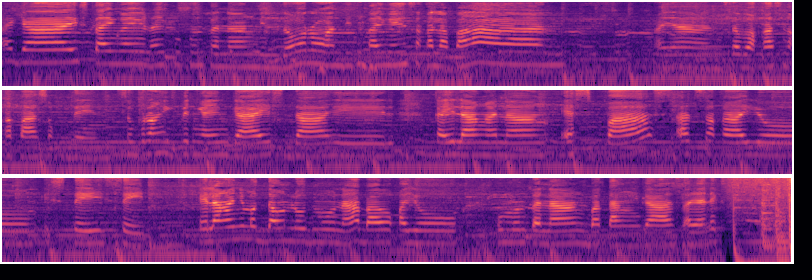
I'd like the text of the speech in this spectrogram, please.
Hi guys! Tayo ngayon ay pupunta ng Mindoro. Andito tayo ngayon sa Kalapan. Ayan, sa wakas nakapasok din. Sobrang higpit ngayon guys dahil kailangan ng espas at saka yung stay safe. Kailangan nyo mag-download muna bago kayo pumunta ng Batangas. Ayan, sobrang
